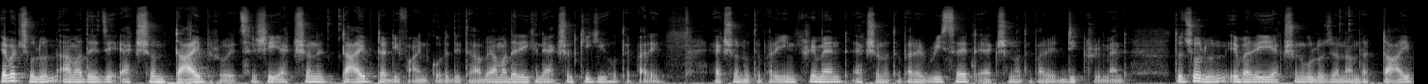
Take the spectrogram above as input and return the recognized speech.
এবার চলুন আমাদের যে অ্যাকশন টাইপ রয়েছে, সেই অ্যাকশনের টাইপটা ডিফাইন করে দিতে হবে। আমাদের এখানে অ্যাকশন কী কী হতে পারে? অ্যাকশন হতে পারে ইনক্রিমেন্ট, অ্যাকশন হতে পারে রিসেট, অ্যাকশন হতে পারে ডিক্রিমেন্ট। তো চলুন এবার এই অ্যাকশনগুলোর জন্য আমরা টাইপ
